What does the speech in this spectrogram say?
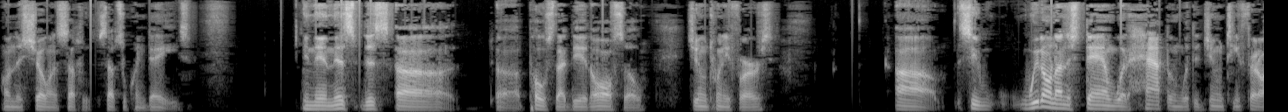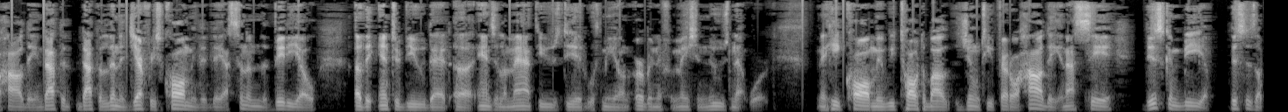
on the show in subsequent days. And then this this uh, uh, post I did also June 21st uh, see, we don't understand what happened with the Juneteenth federal holiday. And Dr. Dr. Leonard Jeffries called me today. I sent him the video of the interview that uh, Angela Mathews did with me on Urban Information News Network. And he called me. We talked about the Juneteenth federal holiday, and I said this can be a, this is a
